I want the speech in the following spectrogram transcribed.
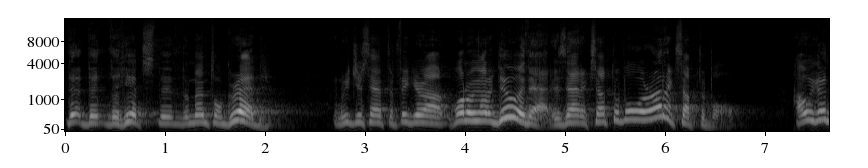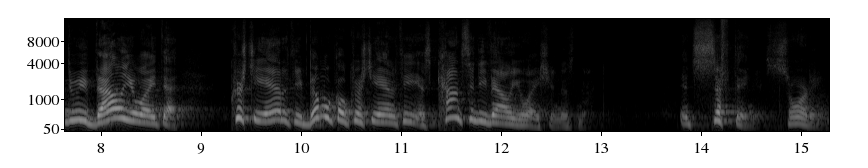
that, that, that hits the, the mental grid. And we just have to figure out what are we going to do with that? Is that acceptable or unacceptable? How are we going to evaluate that? Christianity, biblical Christianity, is constant evaluation, isn't it? It's sifting, it's sorting,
